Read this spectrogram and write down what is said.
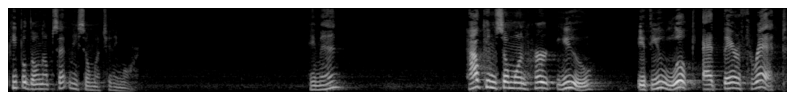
People don't upset me so much anymore. Amen? How can someone hurt you if you look at their threat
